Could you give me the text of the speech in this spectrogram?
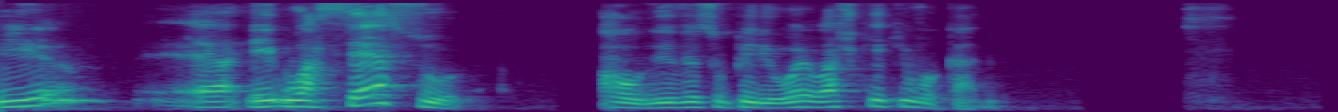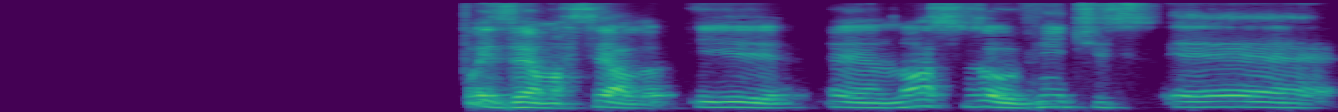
E, é, e o acesso ao nível superior, eu acho que é equivocado. Pois é, Marcelo, e é, nossos ouvintes é,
